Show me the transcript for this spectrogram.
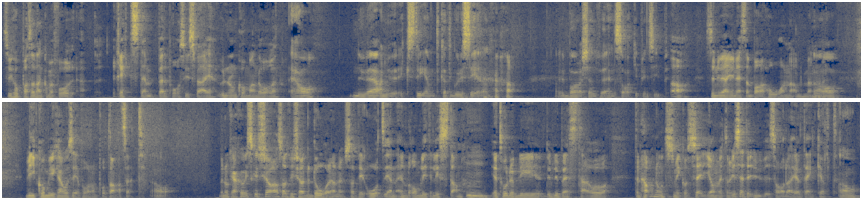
Så vi hoppas att han kommer få rätt stämpel på sig i Sverige under de kommande åren. Ja, nu är han ju extremt kategoriserad. Han är bara känd för en sak i princip. Ja, så nu är han ju nästan bara hånad. Men ja. vi kommer ju kanske se på honom på ett annat sätt. Ja. Men då kanske vi ska köra så att vi kör det dåliga nu. Så att vi återigen ändrar om lite listan. Mm. Jag tror det blir, det blir bäst här. Och den har vi nog inte så mycket att säga om. Utan vi sätter USA där helt enkelt. Ja.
